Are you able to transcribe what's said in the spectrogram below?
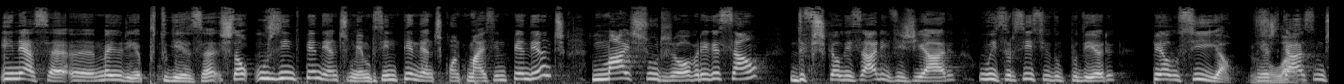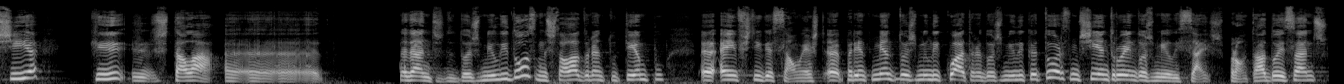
e nessa eh, maioria portuguesa estão os independentes, membros independentes. Quanto mais independentes, mais surge a obrigação de fiscalizar e vigiar o exercício do poder pelo CEO. Neste caso, Mexia, que eh, está lá eh, eh, antes de 2012, mas está lá durante o tempo eh, a investigação. Este, aparentemente, de 2004 a 2014, Mexia entrou em 2006. Pronto, há dois anos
